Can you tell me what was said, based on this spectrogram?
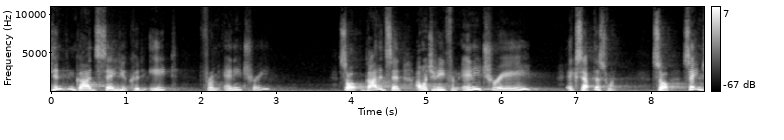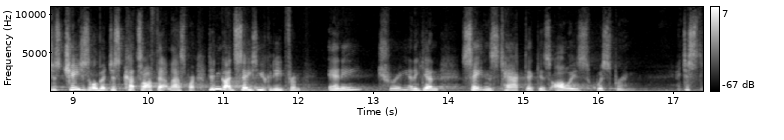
Didn't God say you could eat from any tree? So God had said, I want you to eat from any tree except this one. So Satan just changes a little bit, just cuts off that last part. Didn't God say you could eat from any tree? And again, Satan's tactic is always whispering. And just,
